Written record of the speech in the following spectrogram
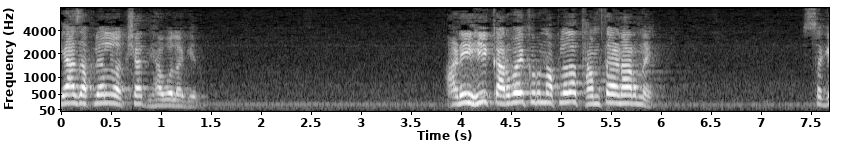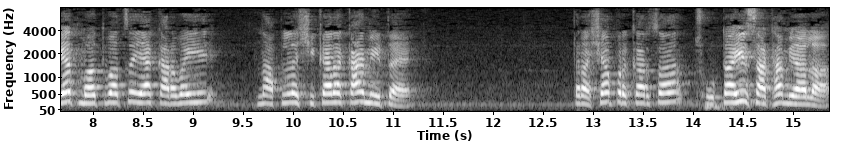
हे आज आपल्याला लक्षात घ्यावं लागेल. आणि ही कारवाई करून आपल्याला थांबता येणार नाही. सगळ्यात महत्वाचं या कारवाई ना आपल्याला शिकायला काय मिळत आहे तर अशा प्रकारचा छोटाही साठा मिळाला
